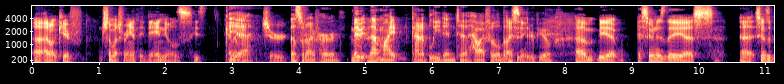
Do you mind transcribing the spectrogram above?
Uh, I don't care f- so much for Anthony Daniels. He's kind Yeah. of a jerk. that's what i've heard maybe that might kind of bleed into how i feel about see. c3po Um, but yeah, as soon as they, uh, uh, as soon as the,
